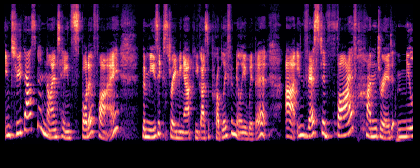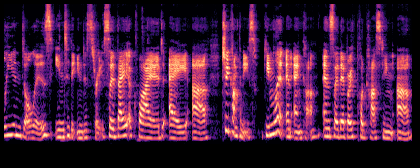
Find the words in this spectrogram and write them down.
In 2019, Spotify the music streaming app, you guys are probably familiar with it, uh, invested $500 million into the industry. So they acquired a uh, two companies, Gimlet and Anchor. And so they're both podcasting uh,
